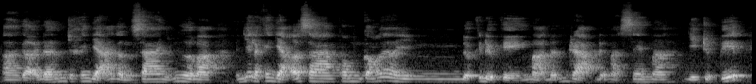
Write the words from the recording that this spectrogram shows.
à, gửi đến cho khán giả gần xa những người mà nhất là khán giả ở xa không có được cái điều kiện mà đến rạp để mà xem à, uh, diễn trực tiếp.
